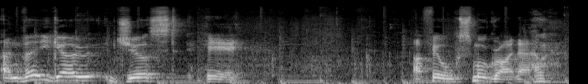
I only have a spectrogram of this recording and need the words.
And they go just here. I feel smug right now.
